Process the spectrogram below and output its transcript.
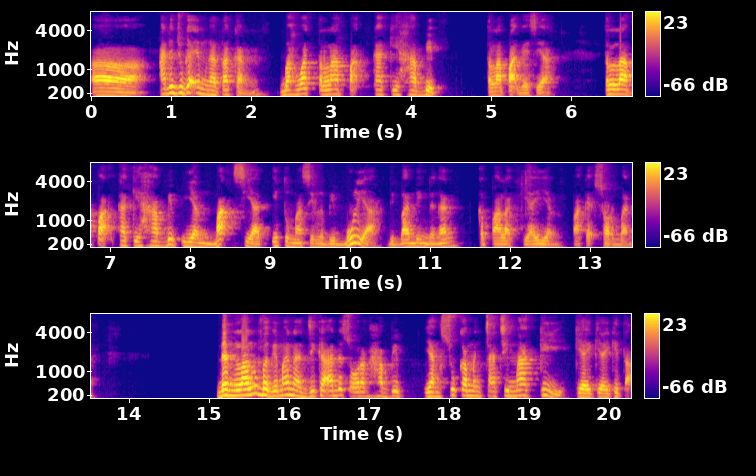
uh, ada juga yang mengatakan bahwa telapak kaki Habib, telapak guys ya, telapak kaki Habib yang maksiat itu masih lebih mulia dibanding dengan kepala kiai yang pakai sorban. Dan lalu bagaimana jika ada seorang Habib yang suka mencaci maki kiai-kiai kita?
